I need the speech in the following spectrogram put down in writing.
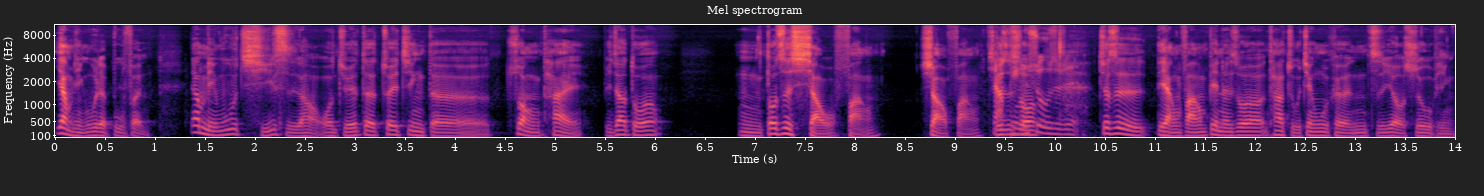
样品屋的部分，样品屋其实哈，我觉得最近的状态比较多，嗯，都是小房，小房，就是说，是不是？就是两房变成说，它主建物可能只有十五平，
